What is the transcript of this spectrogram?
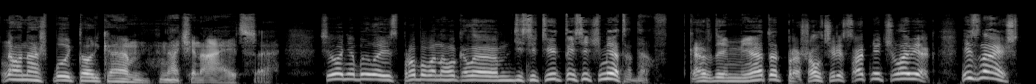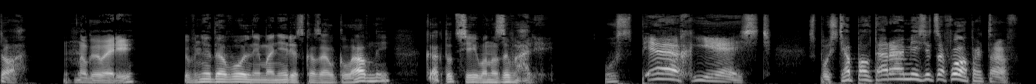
«Но наш путь только начинается. Сегодня было испробовано около десяти тысяч методов. Каждый метод прошел через сотню человек. И знаешь что?» «Ну, говори». В недовольной манере сказал главный, как тут все его называли. «Успех есть! Спустя полтора месяцев опытов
